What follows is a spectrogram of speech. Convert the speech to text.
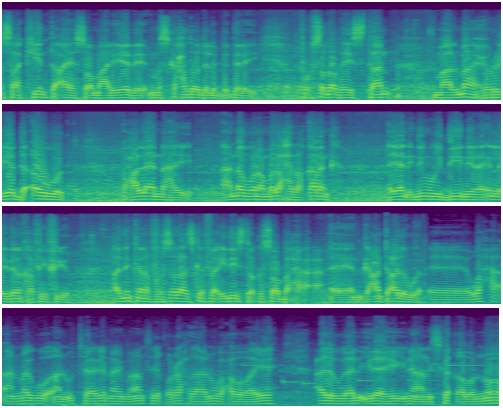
masaakiinta ah soomaaliyeed ee maskaxdooda la bedelay fursadaad haystaan maalmaha xorriyadda awgood. Waxaan leenahay annaguna madaxda qaranka ayaan idin weydiinaynaa in laydin khafiifiyo. Adinkana fursadaas ka faa'iidaysto ka soo baxa gacanta cadowga. Waxa annagu aan u taaganahay maanta qoraxdaanu waxa waaye cadowgan ilaahay inaan iska qabanno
